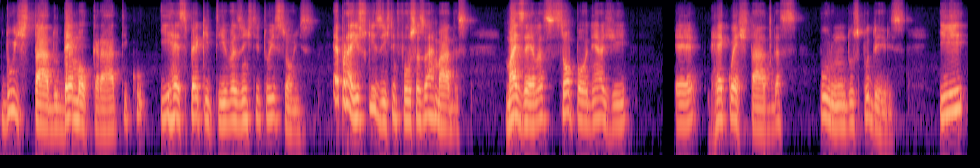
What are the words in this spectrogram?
do Estado democrático e respectivas instituições. É para isso que existem forças armadas, mas elas só podem agir é, requestadas por um dos poderes. E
